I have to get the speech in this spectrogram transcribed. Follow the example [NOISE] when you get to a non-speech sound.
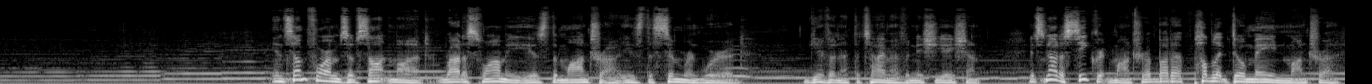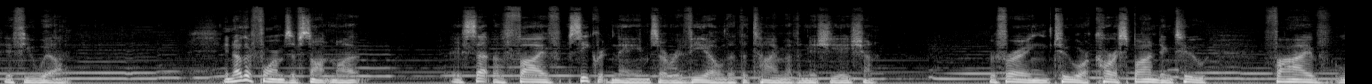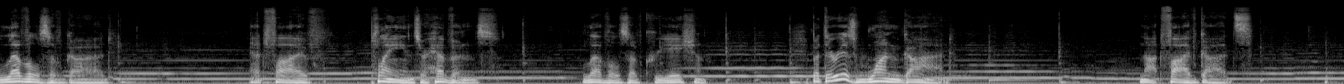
In some forms of Sant Mat, Radhaswami is the mantra, is the Simran word given at the time of initiation. It's not a secret mantra, but a public domain mantra, if you will. In other forms of Sant Mat, a set of five secret names are revealed at the time of initiation, referring to or corresponding to five levels of God at five planes or heavens, levels of creation. But there is one God, not five gods.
